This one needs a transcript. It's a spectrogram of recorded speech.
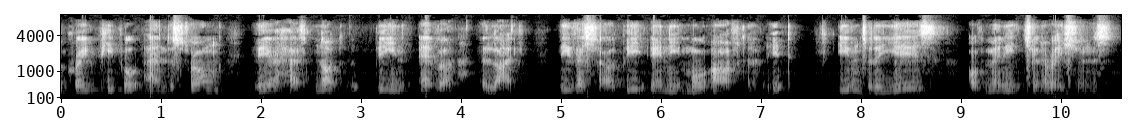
a great people and a strong, there hath not been ever the like, neither shall be any more after it, even to the years of many generations.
